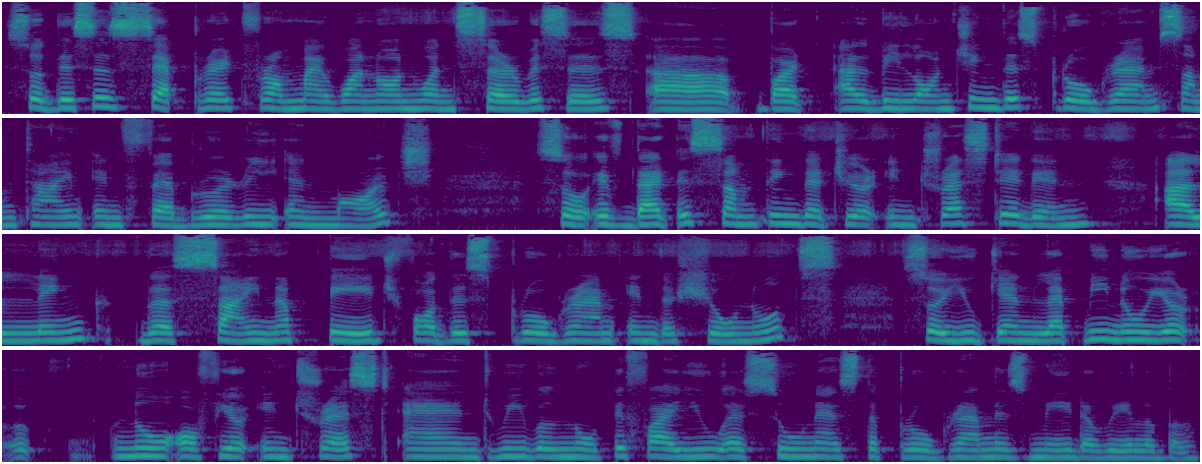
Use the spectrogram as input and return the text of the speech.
So this is separate from my one-on-one services uh, but i'll be launching this program sometime in february and march so if that is something that you're interested in I'll link the sign up page for this program in the show notes so you can let me know your uh, know of your interest and we will notify you as soon as the program is made available.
